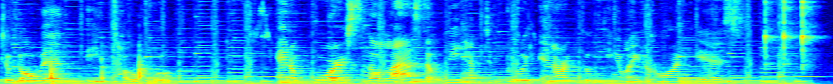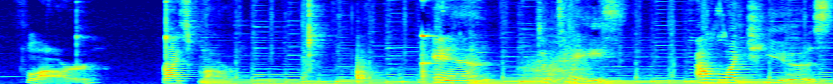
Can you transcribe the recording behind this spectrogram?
to go with the tofu. And of course, the last that we have to put in our cooking later on is flour, rice flour. And to taste, I would like to use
